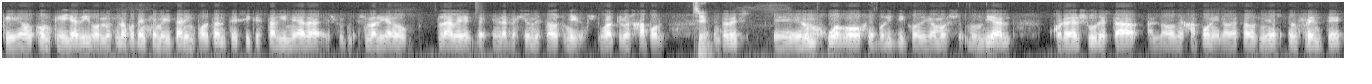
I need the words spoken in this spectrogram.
que aunque ya digo, no es una potencia militar importante, sí que está alineada, es un, aliado clave en la región de Estados Unidos, igual que lo es Japón. Entonces, eh, en un juego geopolítico, digamos, mundial, Corea del Sur está al lado de Japón y al lado de Estados Unidos enfrente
